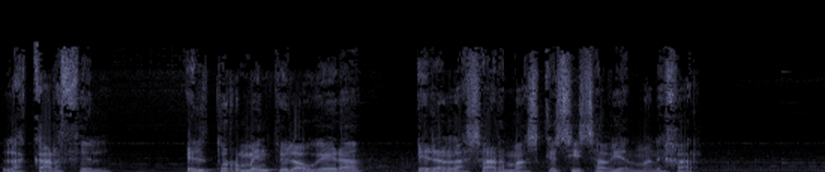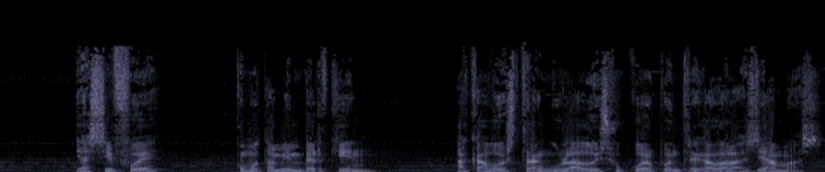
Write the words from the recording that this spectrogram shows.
La cárcel, el tormento y la hoguera eran las armas que sí sabían manejar. Y así fue como también Berquín acabó estrangulado y su cuerpo entregado a las llamas,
